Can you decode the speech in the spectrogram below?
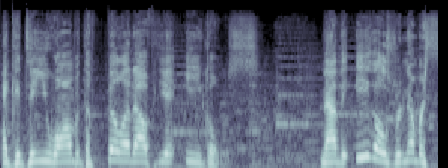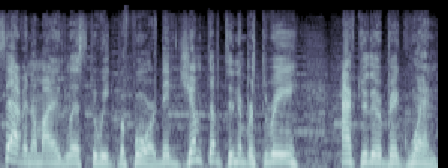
and continue on with the Philadelphia Eagles. Now, the Eagles were number seven on my list the week before. They've jumped up to number three after their big win.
